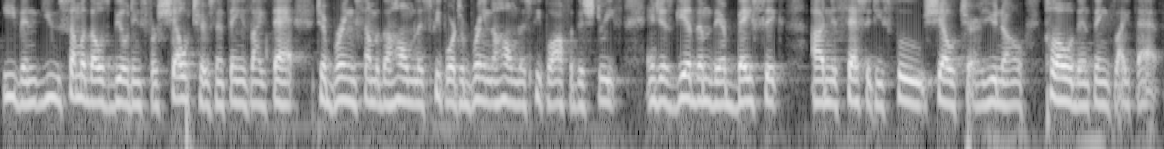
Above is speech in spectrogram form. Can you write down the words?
even use some of those buildings for shelters shelters and things like that to bring some of the homeless people or to bring the homeless people off of the streets and just give them their basic uh, necessities food, shelter, you know, clothing, things like that.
